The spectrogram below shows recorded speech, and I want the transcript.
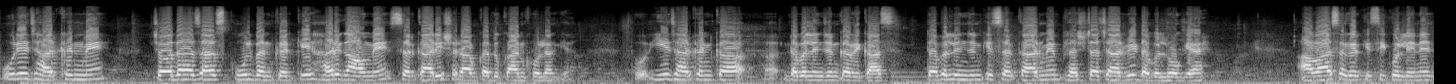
पूरे झारखंड में चौदह हज़ार स्कूल बंद करके हर गाँव में सरकारी शराब का दुकान खोला गया। तो ये झारखंड का डबल इंजन का विकास है। डबल इंजन की सरकार में भ्रष्टाचार भी डबल हो गया है। आवास अगर किसी को लेने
